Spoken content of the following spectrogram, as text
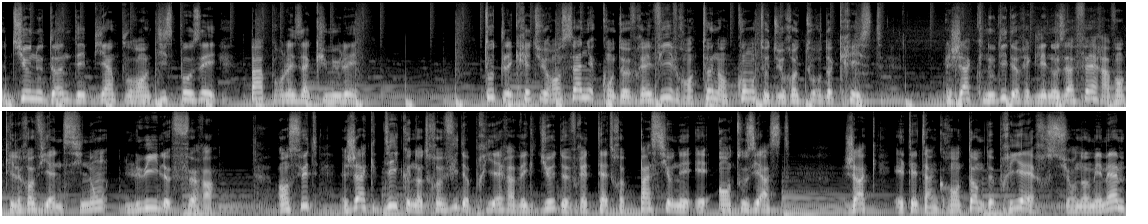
Dieu nous donne des biens pour en disposer, pas pour les accumuler. Toute l'Écriture enseigne qu'on devrait vivre en tenant compte du retour de Christ. Jacques nous dit de régler nos affaires avant qu'il revienne, sinon lui le fera. Ensuite, Jacques dit que notre vie de prière avec Dieu devrait être passionnée et enthousiaste. Jacques était un grand homme de prière, surnommé même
